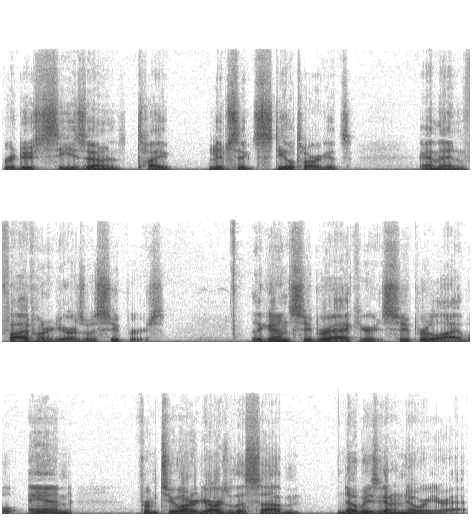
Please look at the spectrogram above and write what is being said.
reduced C zone type Mhm. IPSC steel targets, and then 500 yards with supers. The gun's super accurate, super reliable, and from 200 yards with a sub, nobody's going to know where you're at.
